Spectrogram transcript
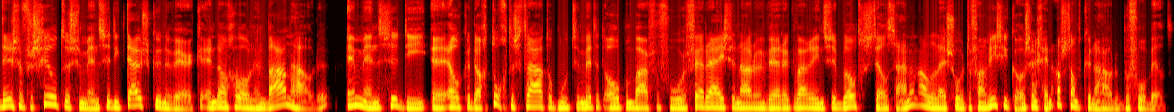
Er is een verschil tussen mensen die thuis kunnen werken en dan gewoon hun baan houden. En mensen die eh, elke dag toch de straat op moeten met het openbaar vervoer, verreizen naar hun werk, waarin ze blootgesteld zijn aan allerlei soorten van risico's en geen afstand kunnen houden, bijvoorbeeld.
